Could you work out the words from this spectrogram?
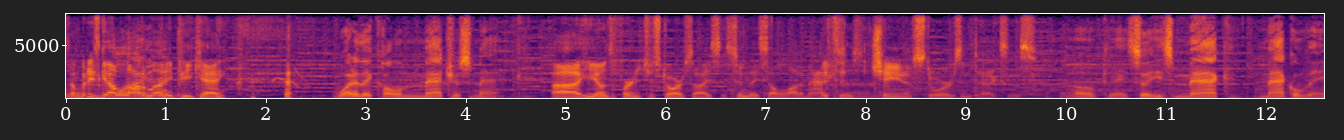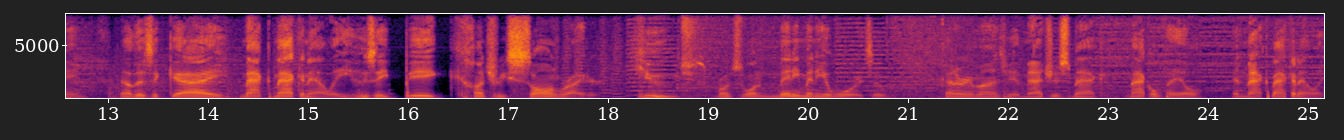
Somebody's got a lot of Why money, PK. Why do they call him Mattress Mac? Uh, he owns a furniture store, so I assume they sell a lot of mattresses. It's mattresses. a chain of stores in Texas. Okay, so he's Mac McElvain. Now there's a guy, Mac McAnally, who's a big country songwriter. Huge. Just won many, many awards. So kind of reminds me of Mattress Mac McElvale and Mac McAnally.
